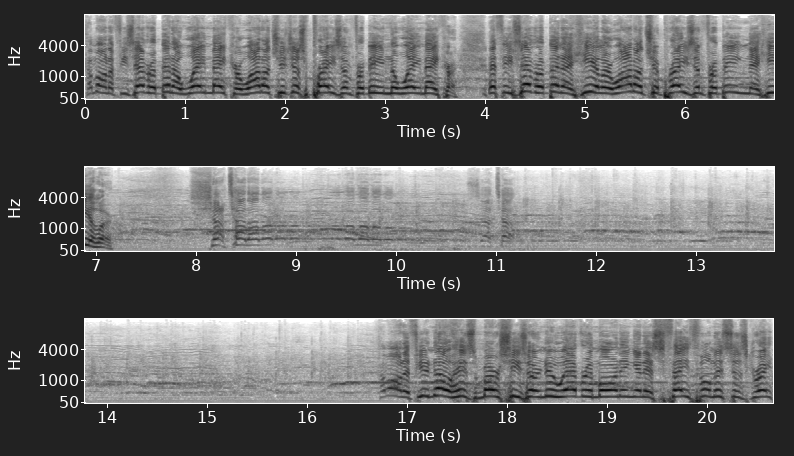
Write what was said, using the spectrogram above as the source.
Come on, if he's ever been a waymaker, why don't you just praise him for being the waymaker? If he's ever been a healer, why don't you praise him for being the healer? Come on, if you know His mercies are new every morning and His faithfulness is great,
